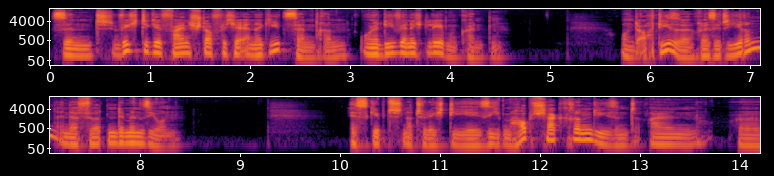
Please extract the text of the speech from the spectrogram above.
sind wichtige feinstoffliche Energiezentren, ohne die wir nicht leben könnten. Und auch diese residieren in der vierten Dimension. Es gibt natürlich die sieben Hauptchakren, die sind allen äh,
